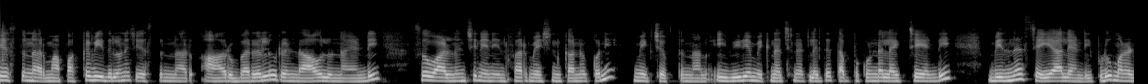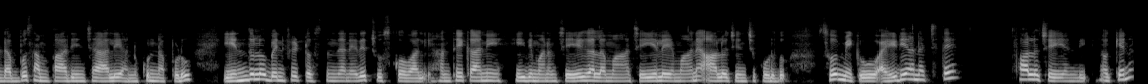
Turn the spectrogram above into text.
చేస్తున్నారు. మా పక్క వీధిలోనే చేస్తున్నారు. ఆరు బర్రెలు రెండు ఆవులు ఉన్నాయండి. సో వాళ్ళ నుంచి నేను ఇన్ఫర్మేషన్ కనుక్కొని మీకు చెప్తున్నాను. ఈ వీడియో మీకు నచ్చినట్లయితే తప్పకుండా లైక్ చేయండి. బిజినెస్ చేయాలి అండి. ఇప్పుడు మనం డబ్బు సంపాదించాలి అనుకున్నప్పుడు ఎందులో బెనిఫిట్ వస్తుంది అనేది చూసుకోవాలి. అంతేకాని ఇది మనం చేయగలమా చేయలేమా అని ఆలోచించకూడదు. సో మీకు ఐడియా నచ్చితే ఫాలో చేయండి. ఓకేనా?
